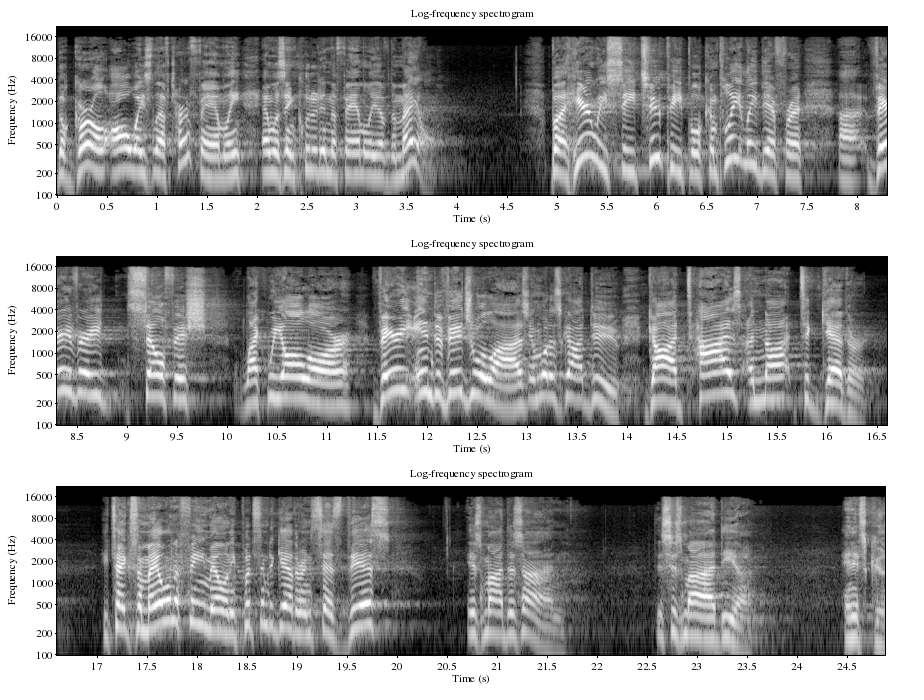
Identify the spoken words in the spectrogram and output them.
The girl always left her family and was included in the family of the male. But here we see two people completely different, uh, very, very selfish, like we all are, very individualized. And what does God do? God ties a knot together. He takes a male and a female and he puts them together and says, This is my design. This is my idea. And it's good.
